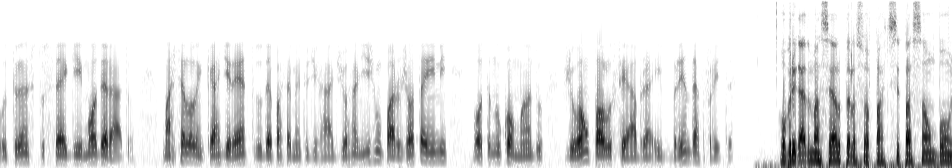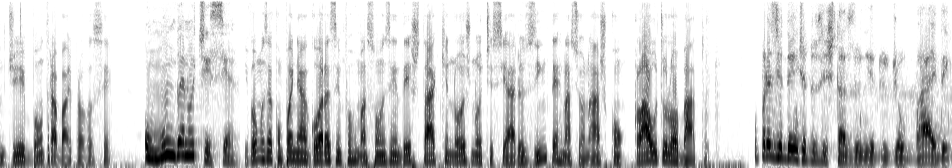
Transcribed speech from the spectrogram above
o trânsito segue moderado. Marcelo Alencar, direto do Departamento de Rádio e Jornalismo para o JM, volta no comando João Paulo Seabra e Brenda Freitas. Obrigado, Marcelo, pela sua participação. Bom dia e bom trabalho para você. O Mundo é Notícia. E vamos acompanhar agora as informações em destaque nos noticiários internacionais com Cláudio Lobato. O presidente dos Estados Unidos, Joe Biden,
